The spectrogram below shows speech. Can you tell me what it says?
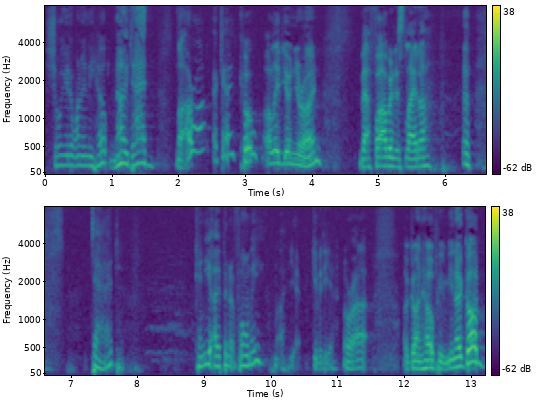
sure you don't want any help? No, Dad. I'm like, all right, okay, cool. I'll leave you on your own. About five minutes later, Dad, can you open it for me? Like, yeah, give it here. All right. I'll go and help him. You know, God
